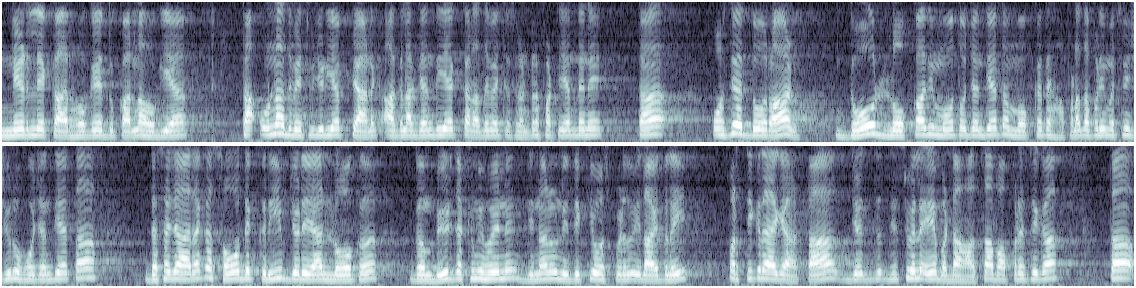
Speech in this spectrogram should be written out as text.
ਨੇੜਲੇ ਘਰ ਹੋ ਗਏ, ਦੁਕਾਨਾਂ ਹੋ ਗਈਆਂ, ਤਾਂ ਉਹਨਾਂ ਦੇ ਵਿੱਚ ਵੀ ਜਿਹੜੀ ਆ ਭਿਆਨਕ ਅੱਗ ਲੱਗ ਜਾਂਦੀ ਹੈ, ਘਰਾਂ ਦੇ ਵਿੱਚ ਸਿਲੰਡਰ ਫਟ ਜਾਂਦੇ ਨੇ, ਤਾਂ ਉਸ ਦੇ ਦੌਰਾਨ ਦੋ ਲੋਕਾਂ ਦੀ ਮੌਤ ਹੋ ਜਾਂਦੀ ਹੈ, ਤਾਂ ਮੌਕੇ ਤੇ ਹਫੜਾ ਦਫੜੀ ਮਚਣੀ ਸ਼ੁਰੂ ਹੋ ਜਾਂਦੀ ਹੈ, ਤਾਂ ਦੱਸਿਆ ਜਾ ਰਿਹਾ ਕਿ 100 ਦੇ ਕਰੀਬ ਜਿਹੜੇ ਆ ਲੋਕ ਗੰਭੀਰ ਜ਼ਖਮੀ ਹੋਏ ਨੇ, ਜਿਨ੍ਹਾਂ ਨੂੰ ਨਜ਼ਦੀਕੀ ਹਸਪੀਟਲ ਤੋਂ ਇਲਾਜ ਲਈ ਭਰਤੀ ਕਰਾਇਆ ਗਿਆ। ਤਾਂ ਜਿਸ ਵੇਲੇ ਇਹ ਵੱਡਾ ਹਾਦਸਾ ਵਾਪਰਿਆ ਸੀਗਾ, ਤਾਂ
